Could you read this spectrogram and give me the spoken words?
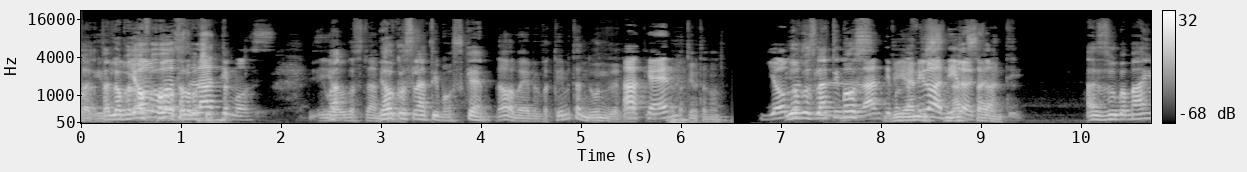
להגיד. אתה לא- יורגוס אתה לא מקשיב. לטימוס. יורגוס לנטימוס. כן. לא, הם מבטאים את הנון. אה, כן? מבטאים את הנון. יורגוס לנטימוס? אפילו אני לא הצלחתי. אז הוא במאי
